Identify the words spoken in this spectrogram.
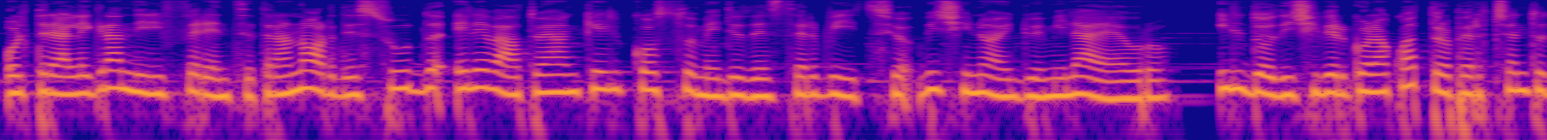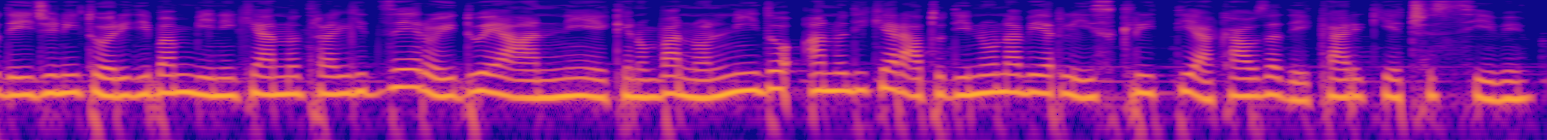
Oltre alle grandi differenze tra nord e sud, elevato è anche il costo medio del servizio, vicino ai 2.000 euro. Il 12,4% dei genitori di bambini che hanno tra gli 0 e i 2 anni e che non vanno al nido hanno dichiarato di non averli iscritti a causa dei carichi eccessivi.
